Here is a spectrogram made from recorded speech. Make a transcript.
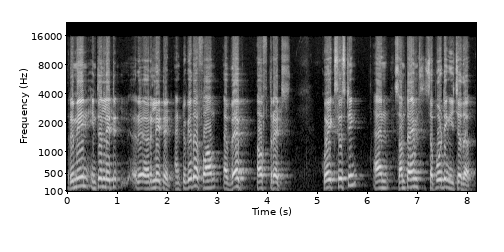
remain interrelated and together form a web of threats, coexisting and sometimes supporting each other.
